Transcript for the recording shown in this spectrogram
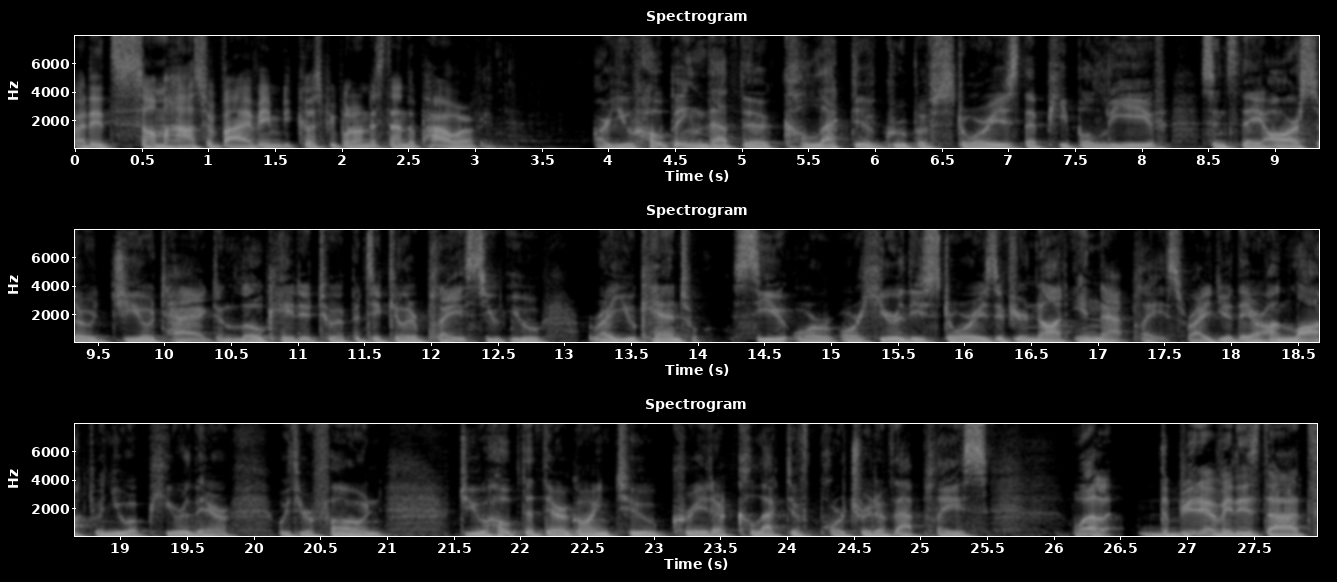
but it's somehow surviving because people understand the power of it. Are you hoping that the collective group of stories that people leave, since they are so geotagged and located to a particular place, you, you right, you can't see or, or hear these stories if you're not in that place, right? You, they are unlocked when you appear there with your phone. Do you hope that they're going to create a collective portrait of that place well, the beauty of it is that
